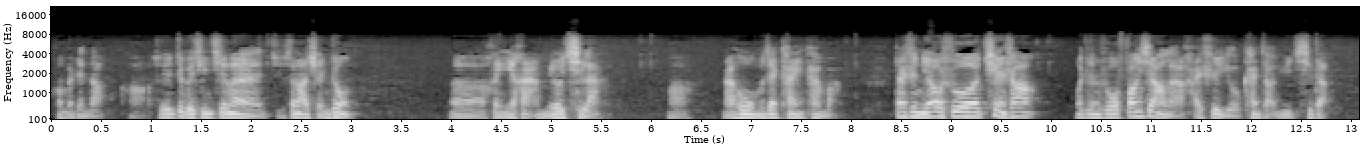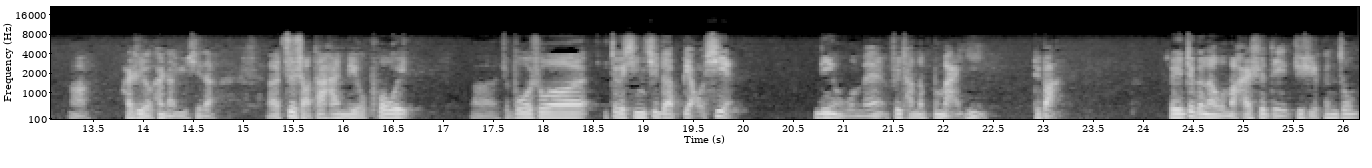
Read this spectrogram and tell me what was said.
横盘震荡啊，所以这个星期呢三大权重呃很遗憾没有起来啊，然后我们再看一看吧。但是你要说券商，我只能说方向呢还是有看涨预期的啊，还是有看涨预期的，呃至少它还没有破位啊，只不过说这个星期的表现令我们非常的不满意，对吧？所以这个呢，我们还是得继续跟踪。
